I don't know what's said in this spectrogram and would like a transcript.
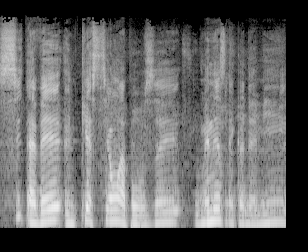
si tu avais une question à poser au ministre de l'Économie,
